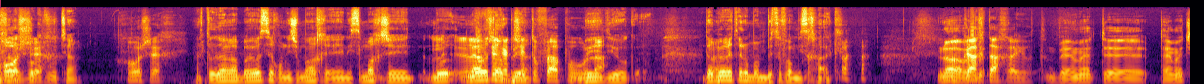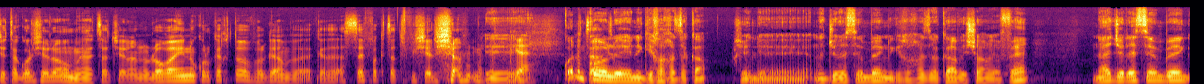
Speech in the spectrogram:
חלש חושך. בקבוצה. חושך. אז תודה רבה יוסי, אנחנו נשמח, אה, נשמח שלא... לא להמשיך את שיתופי הפעולה. בדיוק. דבר איתנו בסוף המשחק. לא, אבל לוקח את האחריות. באמת, את האמת שאת הגול שלו מהצד שלנו לא ראינו כל כך טוב, אבל גם כזה, הספע קצת פישל שם. כן. קודם. כל, נגיחה חזקה של אה, נג'ל אסנברג, נגיחה חזקה ושער יפה. נג'ל אסנברג,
